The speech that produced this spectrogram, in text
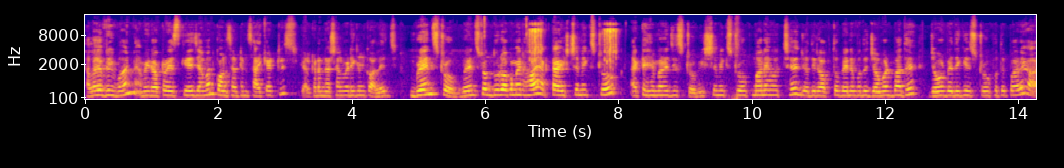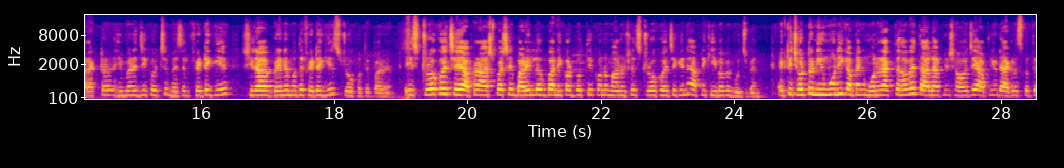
হ্যালো এভরিওয়ান আমি doctor S K Zaman consultant psychiatrist Calcutta National Medical College brain stroke brain stroke দু রকমের হয়, একটা ইস্টেমিক স্ট্রোক একটা হেমারেজিক স্ট্রোক ইসেমিক স্ট্রোক মানে হচ্ছে যদি রক্ত ব্রেনের মধ্যে জমাট বাঁধে, জমাট বেঁধে গিয়ে স্ট্রোক হতে পারে, আর একটা হেমারেজিক হচ্ছে ভেসেল ফেটে গিয়ে, শিরা ব্রেনের মধ্যে ফেটে গিয়ে স্ট্রোক হতে পারে। এই স্ট্রোক হয়েছে আপনার আশপাশে বাড়ির লোক বা নিকটবর্তী কোনো মানুষের স্ট্রোক হয়েছে কিনা, আপনি কীভাবে বুঝবেন? একটি ছোট্ট নিউমোনিক আপনাকে মনে রাখতে হবে, তাহলে আপনি সহজে আপনিও ডায়াগনোস করতে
